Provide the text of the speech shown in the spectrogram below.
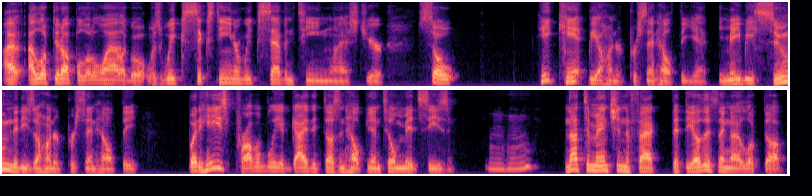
I, I looked it up a little while ago. It was week 16 or week 17 last year. So he can't be 100% healthy yet. It may be soon that he's 100% healthy, but he's probably a guy that doesn't help you until midseason. Mm-hmm. Not to mention the fact that the other thing I looked up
